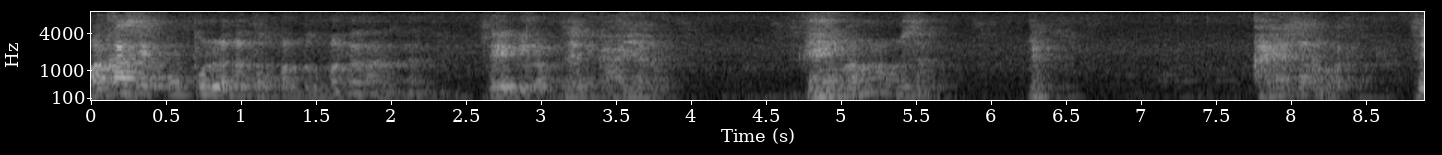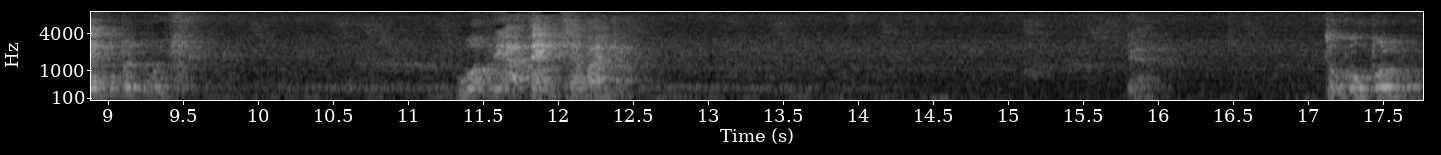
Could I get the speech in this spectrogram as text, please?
Maka saya kumpul dengan teman-teman dan anak Saya bilang, saya ini kaya. Kaya mana Ustaz? Nah, kaya saya apa? Saya kumpul uang. Uang di ATM saya banyak. Ya. Itu kumpul.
